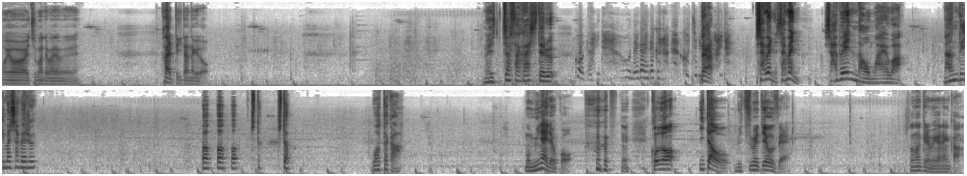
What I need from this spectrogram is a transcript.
おいおいちょっと待って待って待って。帰ってきたんだけど。めっちゃ探してる。来ないで。お願いだからこっちに来だからないで喋んな喋んな。喋んなお前はなんで今喋る？あああ来た来た。終わったか？もう見ないでおこう。この板を見つめてようぜ。そんなわけにもいかないか。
